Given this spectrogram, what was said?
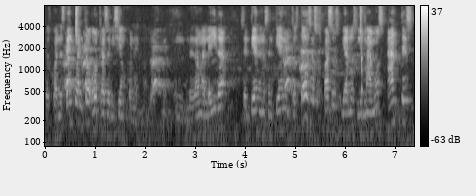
Entonces, cuando está en cuento, otra revisión con él, le da una leída, se entiende, no se entiende, entonces todos esos pasos ya los limamos antes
